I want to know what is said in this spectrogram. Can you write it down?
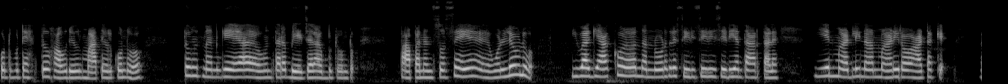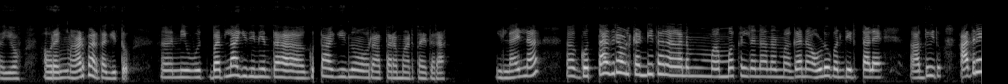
ಕೊಟ್ಬಿಟ್ಟೆ ಹತ್ತು ಹೌದು ಇವ್ರು ಮಾತಾಡ್ಕೊಂಡು ನನಗೆ ಒಂಥರ ಬೇಜಾರಾಗ್ಬಿಟ್ಟು ಉಂಟು. ಪಾಪ ನನ್ನ ಸೊಸೆ ಒಳ್ಳೆಯವಳು. ಇವಾಗ ಯಾಕೋ ನಾನು ನೋಡಿದ್ರೆ ಸಿಡಿ ಸಿಡಿ ಸಿಡಿ ಅಂತ ಆಡ್ತಾಳೆ. ಏನು ಮಾಡಲಿ ನಾನು ಮಾಡಿರೋ ಆಟಕ್ಕೆ? ಅಯ್ಯೋ, ಅವ್ರು ಹಂಗೆ ಮಾಡಬಾರ್ದಾಗಿತ್ತು. ನೀವು ಬದಲಾಗಿದ್ದೀನಿ ಅಂತ ಗೊತ್ತಾಗಿನೂ ಅವ್ರು ಆ ಥರ ಮಾಡ್ತಾ ಇದ್ದಾರಾ? ಇಲ್ಲ ಇಲ್ಲ. ಗೊತ್ತಾದ್ರೆ ಅವಳು ಖಂಡಿತ ನಮ್ಮ ಮೊಮ್ಮಕ್ಕಳನ್ನ ನನ್ನ ಮಗನ ಅವಳು ಬಂದಿರ್ತಾಳೆ. ಅದು ಇದು. ಆದರೆ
